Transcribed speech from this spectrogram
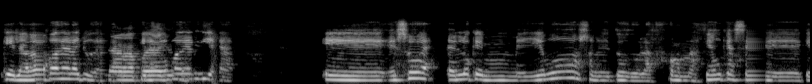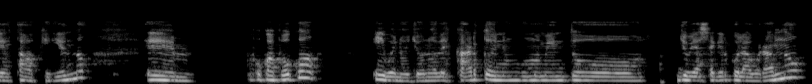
que la va a poder ayudar, la va a poder, guiar. Eh, eso es, lo que me llevo, sobre todo, la formación que, se, que he estado adquiriendo eh, poco a poco. Y bueno, yo no descarto en ningún momento, yo voy a seguir colaborando,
